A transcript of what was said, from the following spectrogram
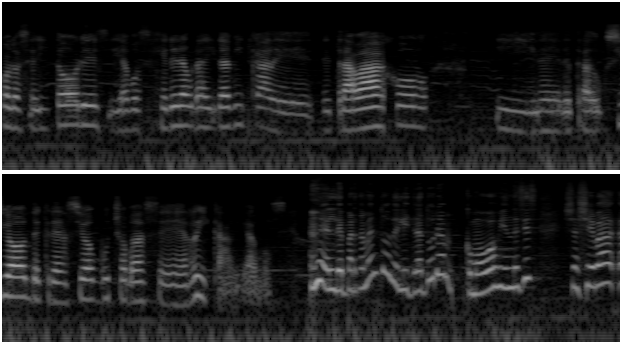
con los editores, y, digamos, se genera una dinámica de, de trabajo y de, de traducción, de creación mucho más eh, rica, digamos. El Departamento de Literatura, como vos bien decís, ya lleva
